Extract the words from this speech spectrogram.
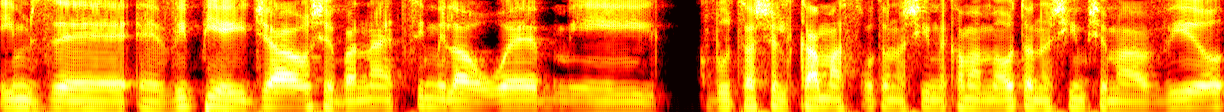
אם זה אה, VPHR שבנה את סימילר ווב מקבוצה של כמה עשרות אנשים לכמה מאות אנשים שמעביר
